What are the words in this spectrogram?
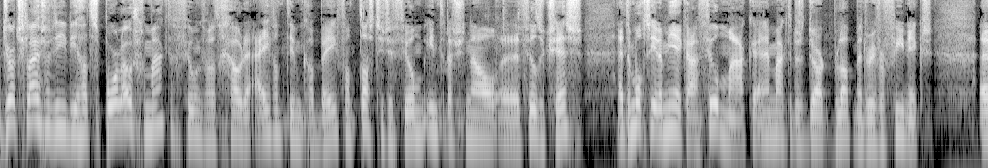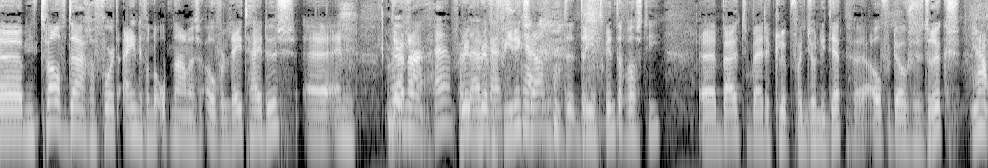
George Sluizer die, die had Spoorloos gemaakt. Een verfilming van Het Gouden Ei van Tim Krabbe. Fantastische film, internationaal eh, veel succes. En toen mocht hij in Amerika een film maken. En hij maakte dus Dark Blood met River Phoenix. Ehm, Twaalf dagen voor het einde van de opnames overleed hij dus. Eh, en daarna, hè, de River, River Phoenix, ja. de- 23 was hij. Buiten bij de club van Johnny Depp. overdosis drugs. Ja.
